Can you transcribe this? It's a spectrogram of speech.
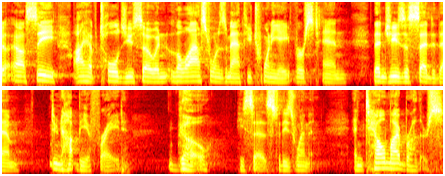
Uh, see, I have told you so. And the last one is Matthew 28, verse 10. Then Jesus said to them, Do not be afraid. Go, he says to these women, and tell my brothers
